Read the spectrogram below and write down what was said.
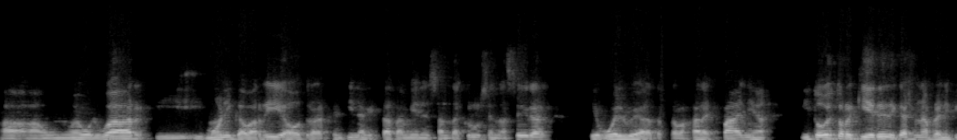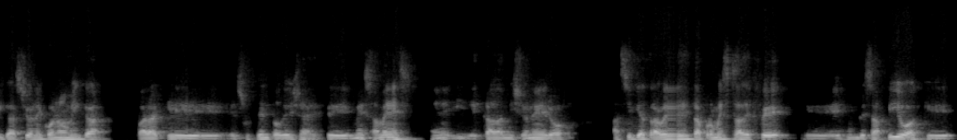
a, un nuevo lugar y, Mónica Barría, otra argentina que está también en Santa Cruz, en la Cera, que vuelve a trabajar a España. Y todo esto requiere de que haya una planificación económica para que el sustento de ellas esté mes a mes ¿eh? y de cada misionero. Así que a través de esta promesa de fe eh, es un desafío a que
